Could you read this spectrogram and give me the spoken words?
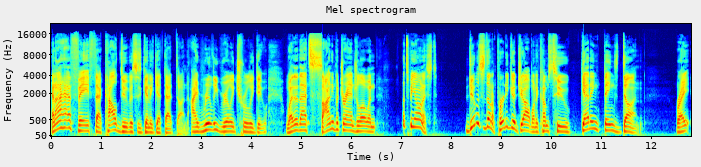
And I have faith that Kyle Dubas is going to get that done. I really, really, truly do. Whether that's signing Pietrangelo, and let's be honest, Dubas has done a pretty good job when it comes to getting things done, right?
